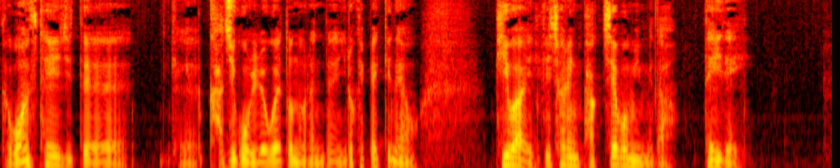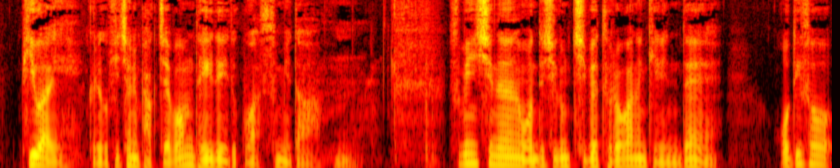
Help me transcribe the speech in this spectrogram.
그 one stage 때 이렇게 가지고 오려고 했던 노래인데 이렇게 뺏기네요. 비와이 피처링 박재범입니다. Day Day. 비와이 그리고 피처링 박재범 Day Day 듣고 왔습니다. 음. 수빈 씨는 원디 지금 집에 들어가는 길인데 어디서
